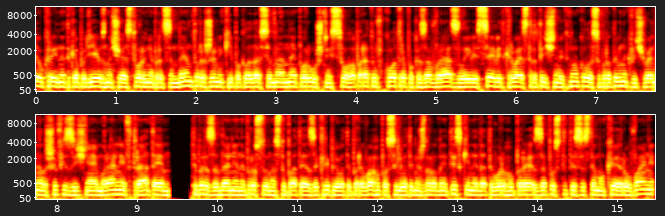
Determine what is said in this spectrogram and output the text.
Для України така подія означає створення прецеденту. Режим, який покладався на непорушність свого апарату, вкотре показав вразливість. Це відкриває стратегічне вікно, коли супротивник відчуває не лише фізичні, а й моральні втрати. Тепер завдання не просто наступати, а закріплювати перевагу, посилювати міжнародний тиск і не дати ворогу перезапустити систему керування.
